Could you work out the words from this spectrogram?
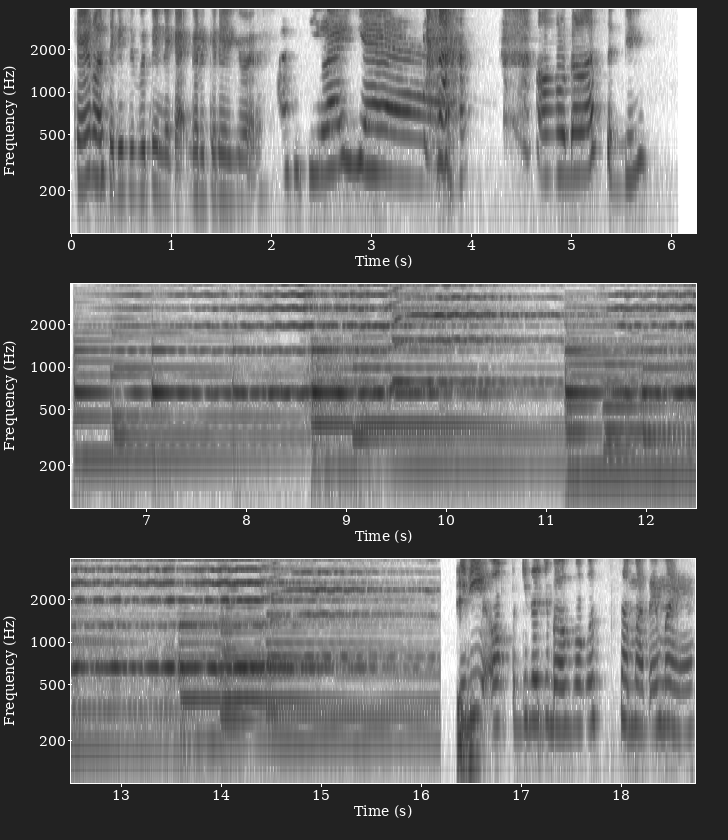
Kayaknya gak usah disebutin deh kak. Gara-gara gimana? asusila ya Oh udahlah sedih. Jadi waktu kita coba fokus sama tema ya.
